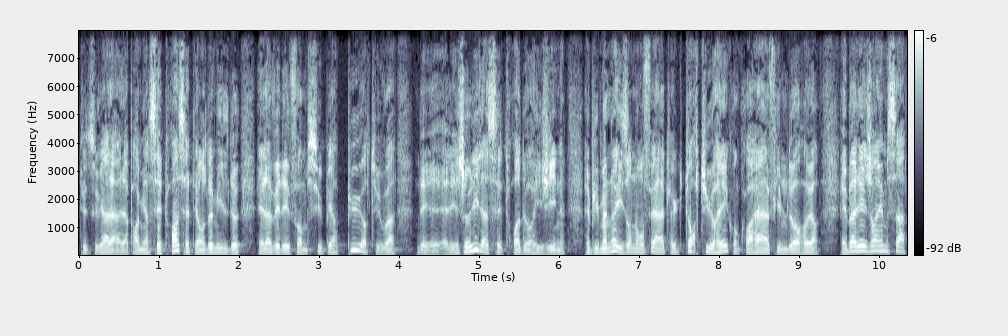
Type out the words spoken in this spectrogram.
Tu te souviens, la, première C3, c'était en 2002. Elle avait des formes super pures, tu vois. elle est jolie, la C3 d'origine. Et puis maintenant, ils en ont fait un truc torturé qu'on croirait un film d'horreur. Eh ben, les gens aiment ça.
